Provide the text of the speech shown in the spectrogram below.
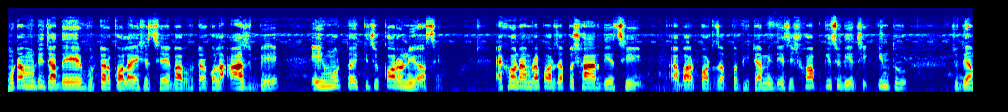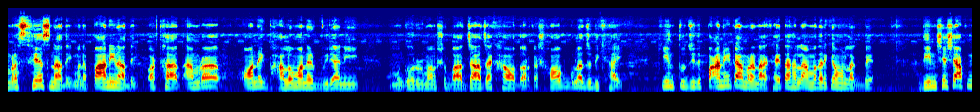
মোটামুটি যাদের ভুট্টার কলা এসেছে বা ভুট্টার কলা আসবে, এই মুহূর্তে কিছু করণীয় আছে। এখন আমরা পর্যাপ্ত সার দিয়েছি, আবার পর্যাপ্ত ভিটামিন দিয়েছি সব কিছু দিয়েছি, কিন্তু যদি আমরা সেচ না দিই মানে পানি না দিই, অর্থাৎ আমরা অনেক ভালো মানের বিরিয়ানি, গরুর মাংস বা যা যা খাওয়া দরকার, সবগুলা যদি খাই, কিন্তু যদি পানিটা আমরা না খাই, তাহলে আমাদের কেমন লাগবে? দিন শেষে আপনি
